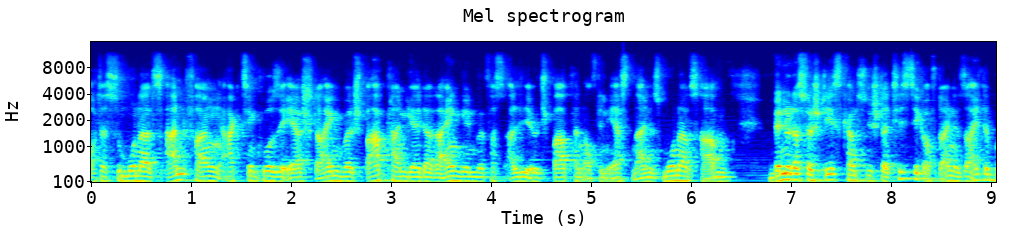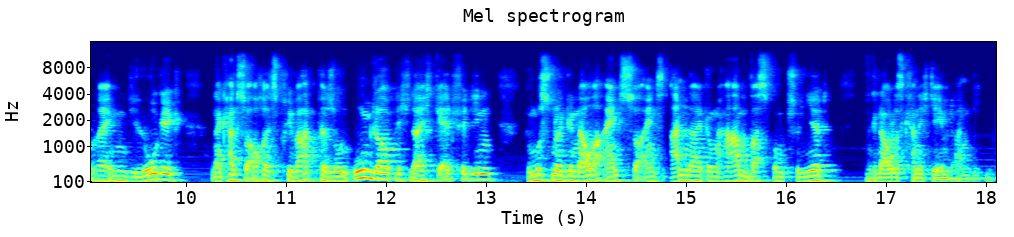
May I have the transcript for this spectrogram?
auch, dass zum Monatsanfang Aktienkurse eher steigen, weil Sparplangelder reingehen, weil fast alle ihren Sparplan auf den ersten eines Monats haben. Wenn du das verstehst, kannst du die Statistik auf deine Seite bringen, die Logik, und dann kannst du auch als Privatperson unglaublich leicht Geld verdienen. Du musst nur genaue 1 zu 1 Anleitung haben, was funktioniert. Und genau das kann ich dir eben anbieten.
